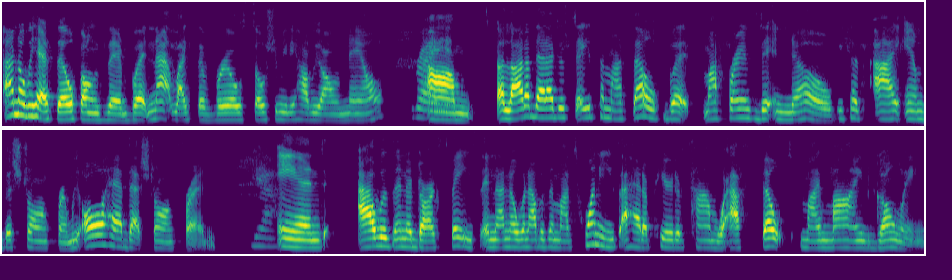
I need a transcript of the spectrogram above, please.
I know we had cell phones then, but not like the real social media how we are now. Right. Um, a lot of that I just stayed to myself, but my friends didn't know because I am the strong friend. We all have that strong friend. Yeah. And I was in a dark space. And I know when I was in my 20s, I had a period of time where I felt my mind going.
